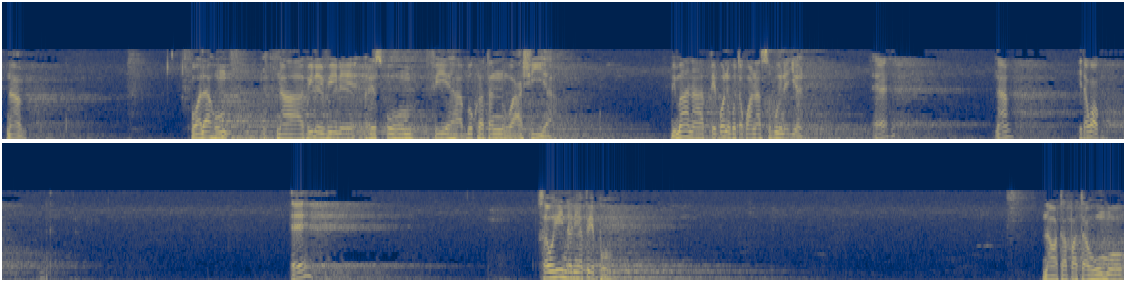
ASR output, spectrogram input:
Naam. Walahum na vile vile rizquhum fiha bukratan wa ashiya. Bimaana peponi kutakuwa na asubuhi na jioni. Eh? Naam itakuwa eh? Sawa hii ndani ya pepo. Na watapata humo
